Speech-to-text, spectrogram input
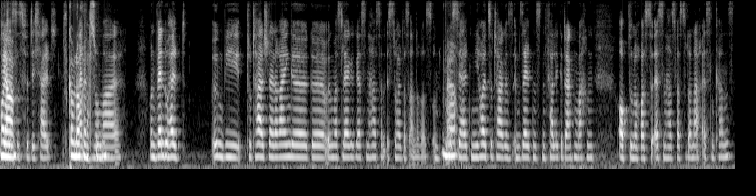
Heute ja. ist es für dich halt das kommt noch einfach hinzu. normal. Und wenn du halt irgendwie total schnell reinge irgendwas leer gegessen hast, dann isst du halt was anderes. Und du ja. musst dir halt nie heutzutage im seltensten Falle Gedanken machen, ob du noch was zu essen hast, was du danach essen kannst.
